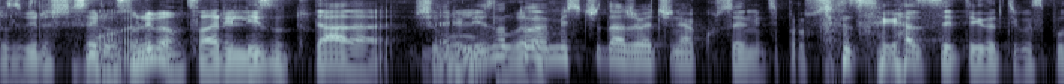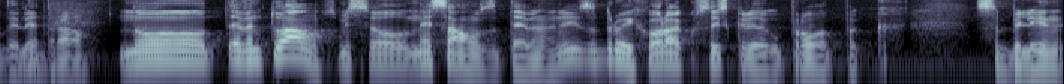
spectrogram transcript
разбираш? Сериозно ли бе? Това е релизното. Да, да. Ще релизното е, мисля, че даже вече няколко седмици. Просто сега сетих да ти го споделя. Браво. Но евентуално, в смисъл не само за тебе, нали? За други хора, ако са искали да го пробват пък са били е,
